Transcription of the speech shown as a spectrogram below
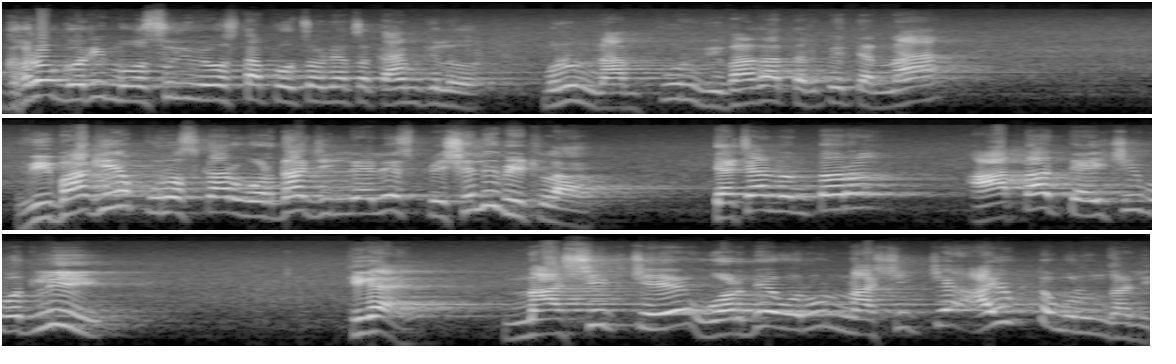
घरोघरी महसूल व्यवस्था पोहोचवण्याचं काम केलं. म्हणून नागपूर विभागातर्फे त्यांना विभागीय पुरस्कार वर्धा जिल्ह्याला स्पेशली भेटला. त्याच्यानंतर आता त्याची बदली. ठीक आहे? नाशिकचे वर्धेवरून नाशिकचे आयुक्त म्हणून झाली.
